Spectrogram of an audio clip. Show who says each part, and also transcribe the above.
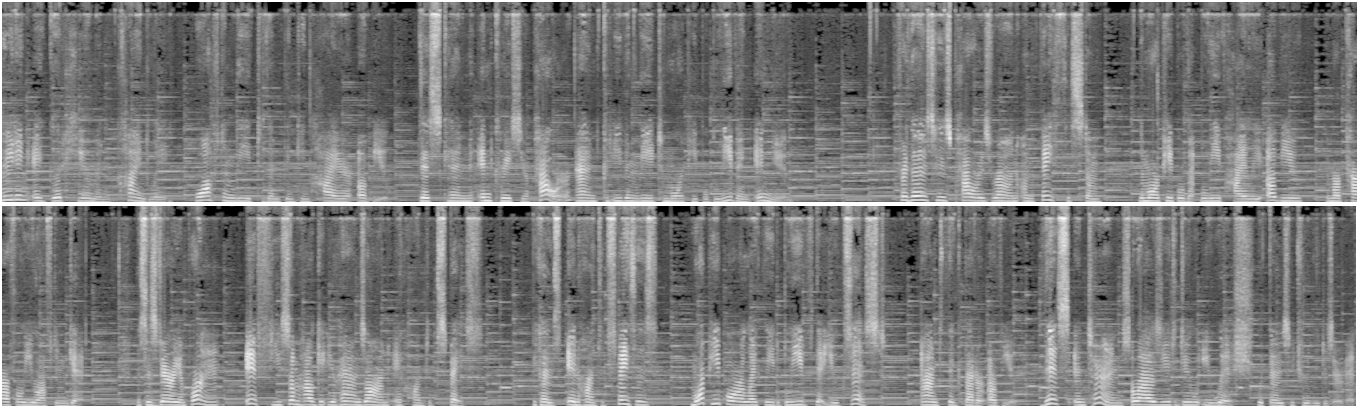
Speaker 1: Treating a good human kindly will often lead to them thinking higher of you. This can increase your power and could even lead to more people believing in you. For those whose powers run on the faith system, the more people that believe highly of you, the more powerful you often get. This is very important if you somehow get your hands on a haunted space. Because in haunted spaces, more people are likely to believe that you exist and think better of you. This, in turn, allows you to do what you wish with those who truly deserve it.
